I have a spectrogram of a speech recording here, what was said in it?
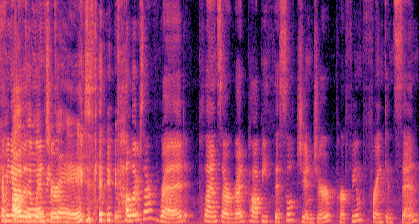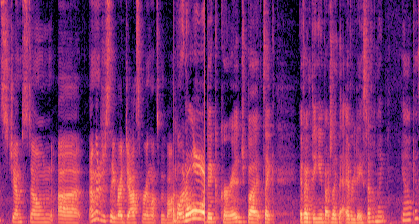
coming out of the winter. day. Just kidding. Colors are red. Plants are red poppy, thistle, ginger, perfume, frankincense, gemstone. Uh, I'm gonna just say red jasper, and let's move on. going on. Big courage, but it's like if I'm thinking about just like the everyday stuff, I'm like, yeah, I guess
